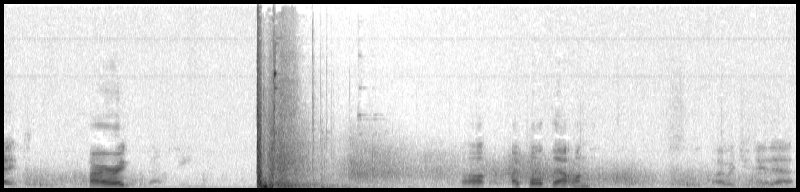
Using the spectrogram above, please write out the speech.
Drive. Blank. Firing. Oh, I pulled that one. Why would you do that?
